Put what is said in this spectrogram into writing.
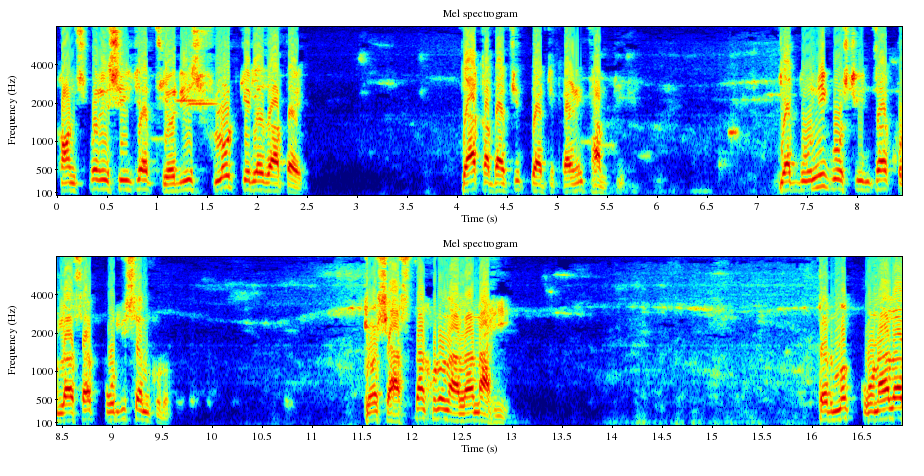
कॉन्स्परसीच्या थिअरीज फ्लोट केल्या जात आहेत त्या कदाचित त्या ठिकाणी थांबतील. या दोन्ही गोष्टींचा खुलासा पोलिसांकडून. किंवा शासनाकडून आला नाही तर मग कोणाला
